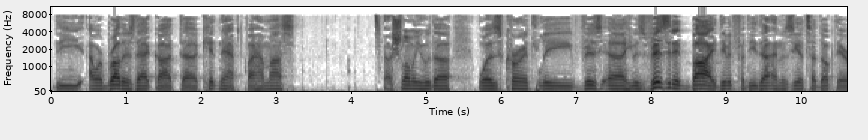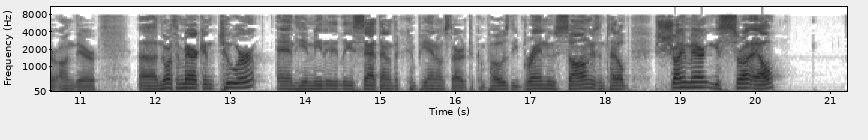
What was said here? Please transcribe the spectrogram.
the our brothers that got uh, kidnapped by Hamas. Uh, Shlomo Yehuda was currently vis- uh, he was visited by David Fadida and Uzziah Tzadok. They were on their uh, North American tour, and he immediately sat down at the piano and started to compose. The brand new song is entitled Shomer Yisrael.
